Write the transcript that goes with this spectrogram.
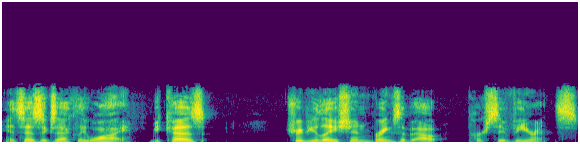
it says exactly why. Because tribulation brings about perseverance,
